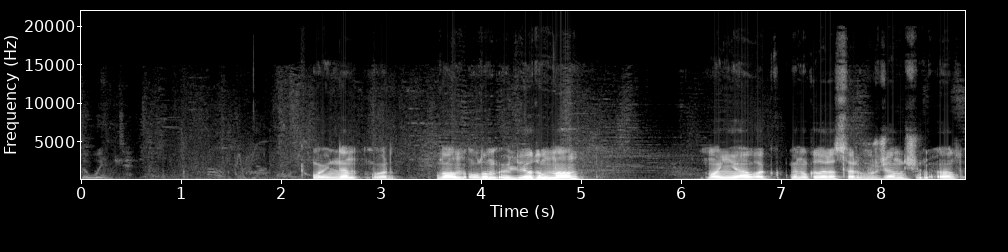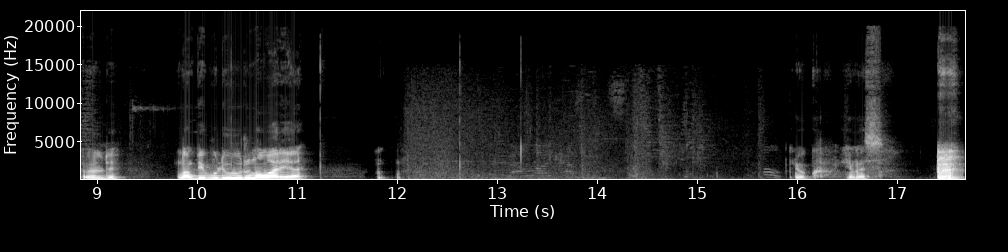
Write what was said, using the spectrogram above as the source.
wind. Oyundan Lan oğlum ölüyordum lan. Manyağa bak. Ben o kadar hasar vuracağını düşünmüyorum. Öldü. Lan bir blue uğruna var ya. Yok yemez.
